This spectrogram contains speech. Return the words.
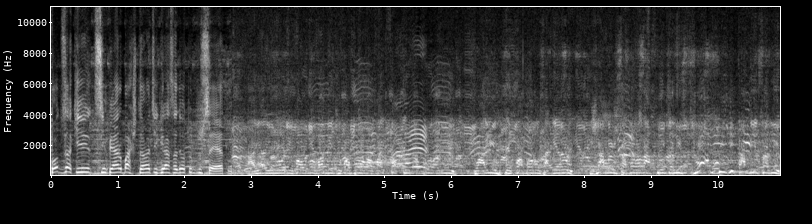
Todos aqui se empenharam bastante e graças a Deus tudo certo. Aí aí o Lorival novamente com a bola, vai tocando a bola ali. O Ayrton com a bola no zagueirão, já lança a bola na frente ali, sobe de cabeça ali.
